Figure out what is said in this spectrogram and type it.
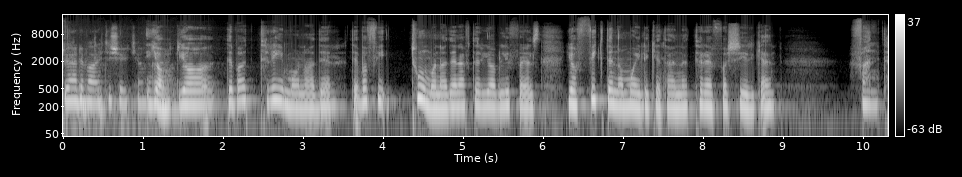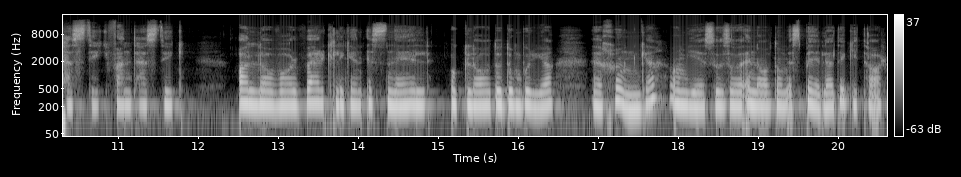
Du hade varit i kyrkan förut? Ja, ja det var tre månader. Det var två månader efter jag blev frälst. Jag fick denna möjligheten att träffa kyrkan. Fantastiskt, fantastiskt. Alla var verkligen snäll och glada och de började sjunga om Jesus och en av dem spelade gitarr.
